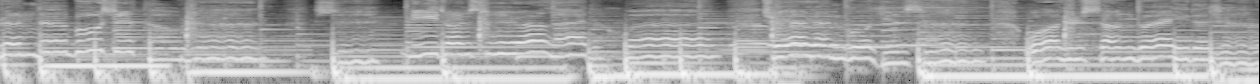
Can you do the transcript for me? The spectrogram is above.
人的不是刀刃，是你转世而来的魂。确认过眼神，我遇上对的人。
